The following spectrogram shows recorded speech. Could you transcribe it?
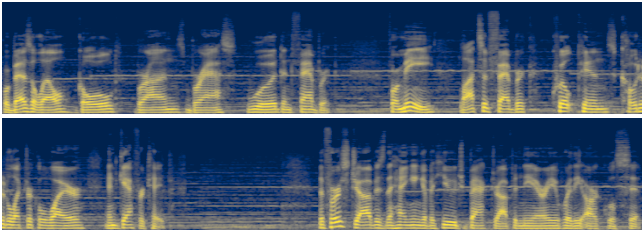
For Bezalel, gold, bronze, brass, wood, and fabric. For me, lots of fabric, quilt pins, coated electrical wire, and gaffer tape. The first job is the hanging of a huge backdrop in the area where the ark will sit.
